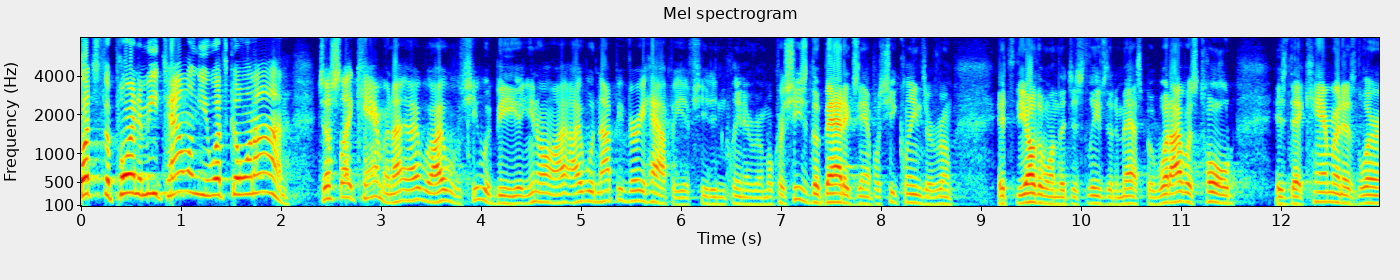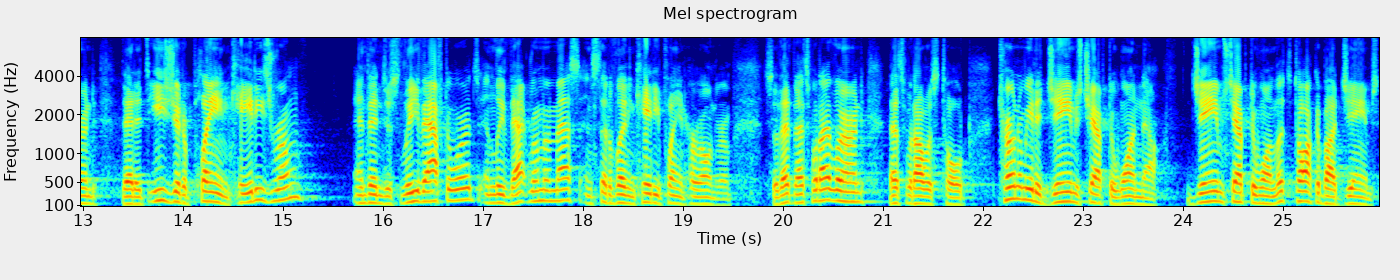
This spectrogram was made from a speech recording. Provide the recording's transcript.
What's the point of me telling you what's going on? Just like Cameron, I, I, I she would be, you know, I, I, would not be very happy if she didn't clean her room. Of course, she's the bad example. She cleans her room. It's the other one that just leaves it a mess. But what I was told is that Cameron has learned that it's easier to play in Katie's room and then just leave afterwards and leave that room a mess instead of letting Katie play in her own room. So that, that's what I learned. That's what I was told. Turn to me to James chapter 1 now. James chapter 1. Let's talk about James.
